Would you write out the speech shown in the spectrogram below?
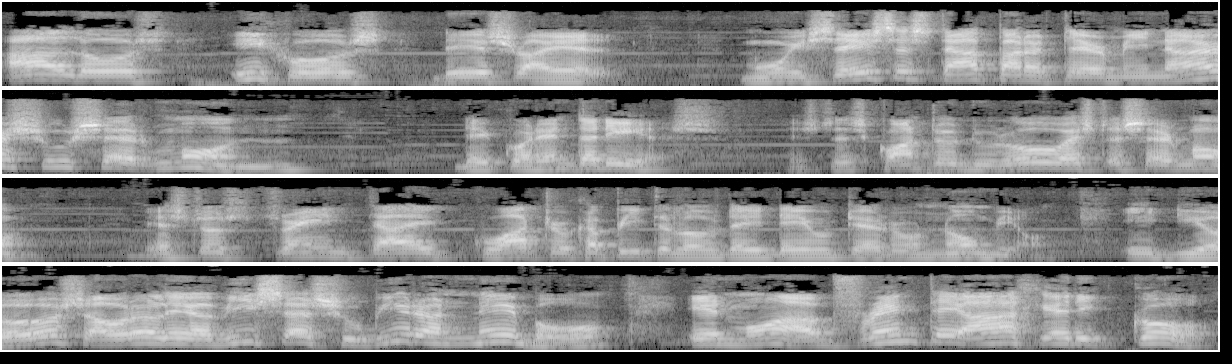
a los hijos de Israel. Moisés está para terminar su sermón de 40 días. Este es cuánto duró este sermón. Estos 34 capítulos de Deuteronomio. Y Dios ahora le avisa subir a Nebo en Moab frente a Jericó.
